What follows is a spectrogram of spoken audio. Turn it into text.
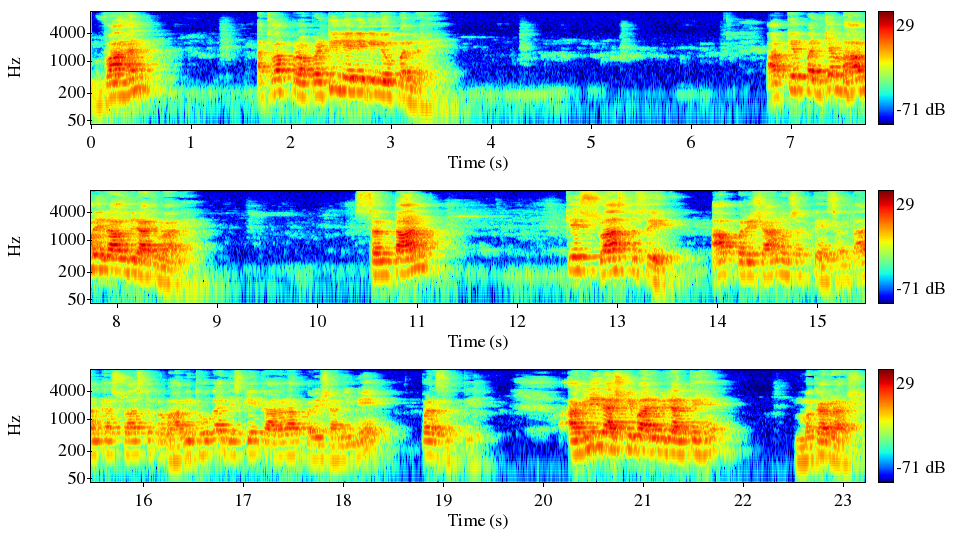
वाहन अथवा प्रॉपर्टी लेने के योग बन रहे आपके पंचम भाव में राहु विराजमान है। संतान के स्वास्थ्य से आप परेशान हो सकते हैं। संतान का स्वास्थ्य प्रभावित होगा, जिसके कारण आप परेशानी में पड़ सकते हैं। अगली राशि के बारे में जानते हैं। मकर राशि।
